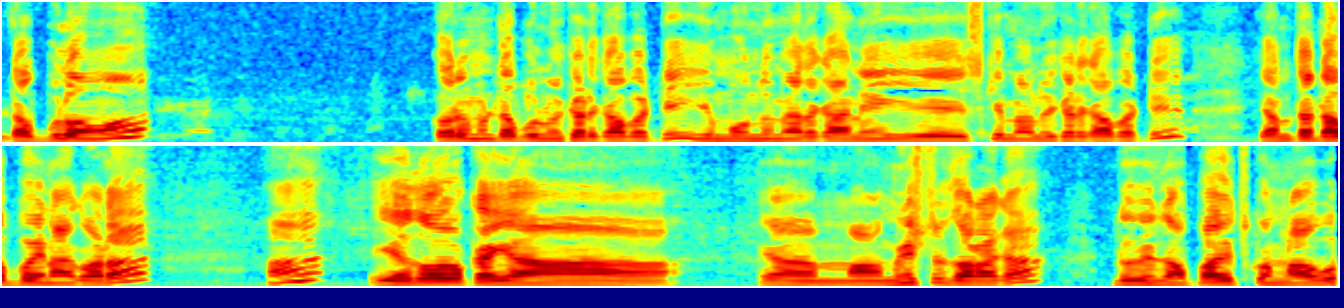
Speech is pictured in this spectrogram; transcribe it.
డబ్బులేమో గవర్నమెంట్ డబ్బులు నూకాడు కాబట్టి ఈ మందు మీద కానీ ఈ ఇసుక మీద నూకాడు కాబట్టి ఎంత డబ్బు అయినా కూడా ఏదో ఒక మా మినిస్టర్ ద్వారాగా నువ్వు సంపాదించుకున్నావు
